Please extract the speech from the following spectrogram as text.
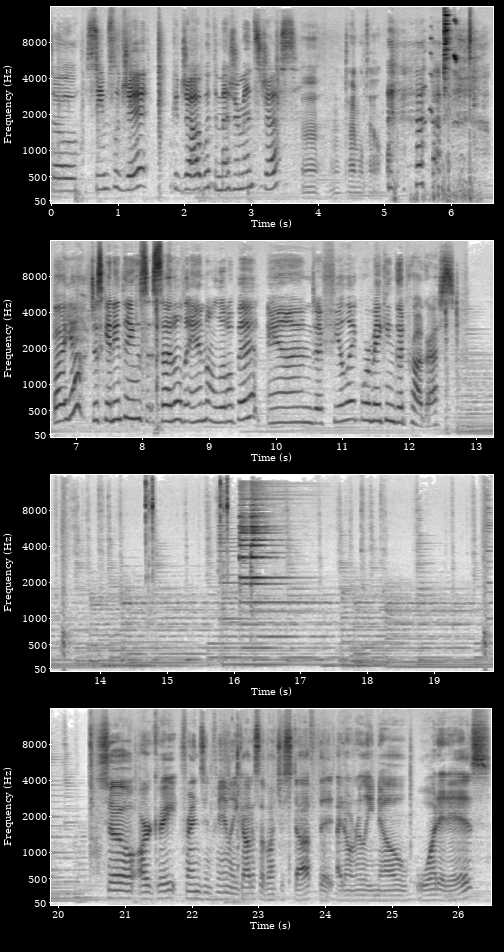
So seems legit. Good job with the measurements, Jess. Uh, time will tell. But yeah, just getting things settled in a little bit, and I feel like we're making good progress. So our great friends and family got us a bunch of stuff that I don't really know what it is.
